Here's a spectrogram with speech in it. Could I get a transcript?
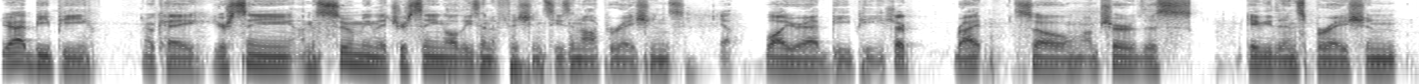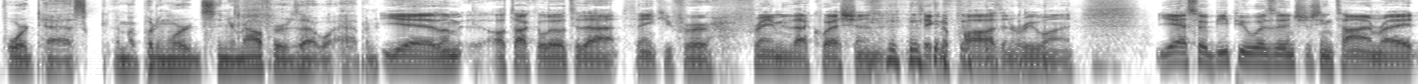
you're at BP. Okay, you're seeing. I'm assuming that you're seeing all these inefficiencies in operations. Yeah. While you're at BP. Sure. Right. So I'm sure this gave you the inspiration for Tasq. Am I putting words in your mouth, or is that what happened? Yeah, let me, I'll talk a little to that. Thank you for framing that question, and taking a pause and a rewind. Yeah, so BP was an interesting time, right?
